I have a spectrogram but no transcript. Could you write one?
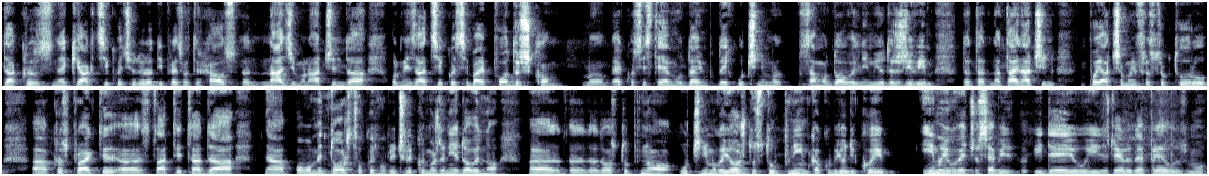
da kroz neke akcije koje će da uradi Pricewaterhouse nađemo način da organizacije koje se bave podrškom e, ekosistemu, da, im, da ih učinimo samo dovoljnim i održivim, da, da na taj način pojačamo infrastrukturu a, kroz projekte a, Startita, da a, ovo mentorstvo koje smo pričali, koje možda nije dovoljno a, a, dostupno, učinimo ga još dostupnijim kako bi ljudi koji imaju već u sebi ideju i želju da je preuzmu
